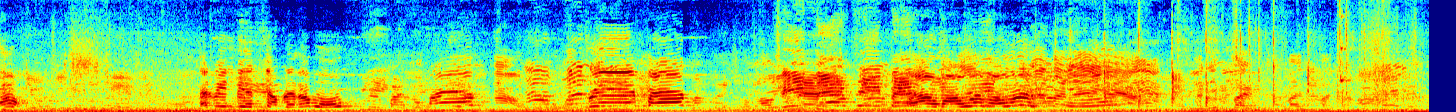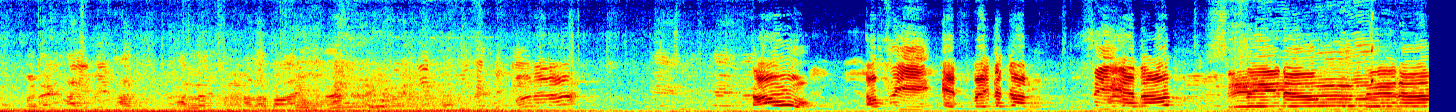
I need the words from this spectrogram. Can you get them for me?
เอ้าแอดมินเบียนจับเลยครับผมแปดสี่แปดสี่แปดสี่แปดเอามาเว้ยมาเว้ยเอาเอาสี่เอ็ดไปแล้วกันสี่เอ็ดนะครับสี่หนึ่งสี่หนึ่ง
